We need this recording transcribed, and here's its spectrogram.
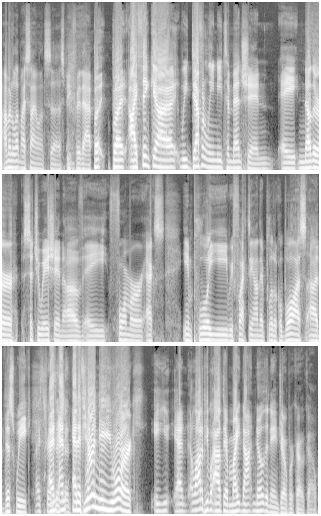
I'm going to let my silence uh, speak for that, but but I think uh, we definitely need to mention a, another situation of a former ex employee reflecting on their political boss uh, this week. Nice and, and and if you're in New York, you, and a lot of people out there might not know the name Joe Percoco,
